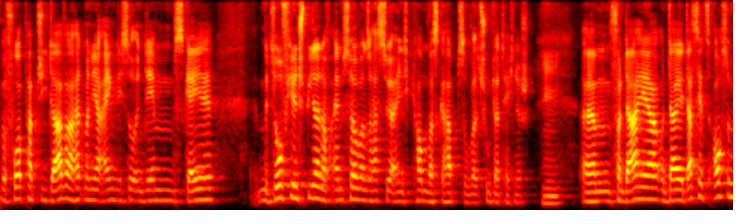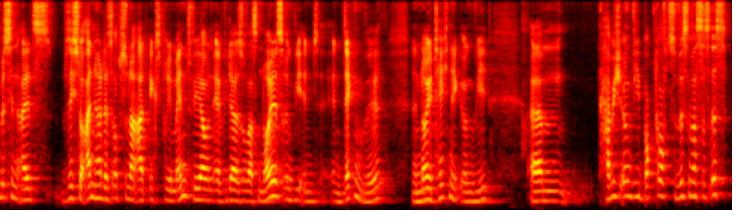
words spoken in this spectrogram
bevor PUBG da war, hat man ja eigentlich so in dem Scale mit so vielen Spielern auf einem Server und so hast du ja eigentlich kaum was gehabt, so was shootertechnisch. Ähm, von daher, und da er das jetzt auch so ein bisschen als sich so anhört, als ob es so eine Art Experiment wäre und er wieder so was Neues irgendwie ent entdecken will, eine neue Technik irgendwie, ähm, habe ich irgendwie Bock drauf zu wissen, was das ist.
